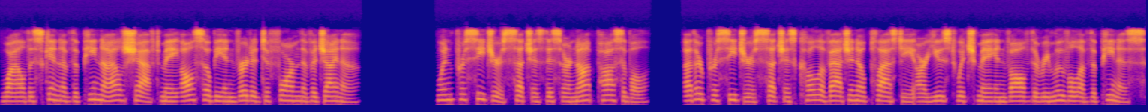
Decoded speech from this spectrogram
while the skin of the penile shaft may also be inverted to form the vagina. When procedures such as this are not possible, other procedures such as colovaginoplasty are used which may involve the removal of the penis.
